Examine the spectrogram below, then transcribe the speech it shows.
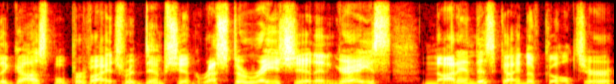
The gospel provides redemption, restoration, and grace, not in this kind of culture.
